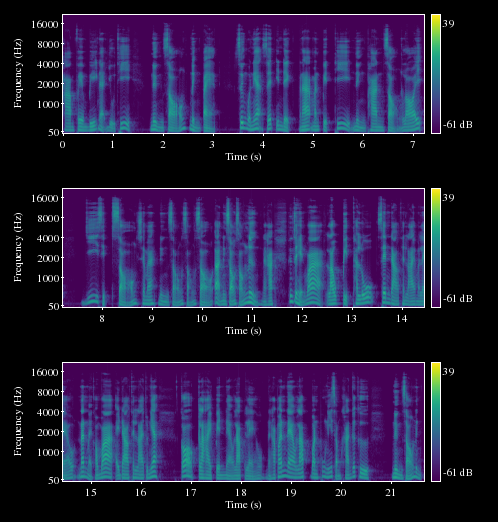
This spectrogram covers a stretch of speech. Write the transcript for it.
time frame week เนี่ยอยู่ที่ 1218 ซึ่งวันนี้เซตอินดี x นะฮะมันปิดที่ 1,222 ใช่ไหม1222อะ1221 นะครับ ซึ่งจะเห็นว่าเราปิดทะลุเส้นดาวเทนไลน์มาแล้ว นั่นหมายความว่าไอ้ดาวเทนไลน์ตัวเนี้ย ก็กลายเป็นแนวรับแล้วนะครับ เพราะฉะนั้นแนวรับวันพรุ่งนี้สำคัญก็คือ 1218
